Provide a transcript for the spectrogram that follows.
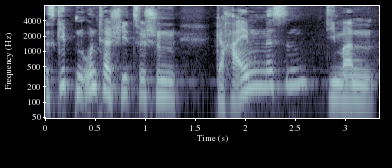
es gibt einen Unterschied zwischen Geheimnissen, die man,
